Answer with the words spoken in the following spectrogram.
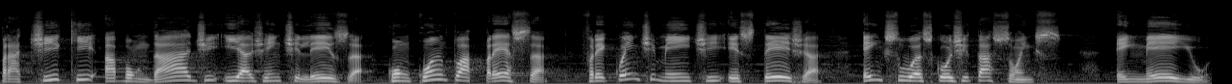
pratique a bondade e a gentileza, conquanto a pressa frequentemente esteja em suas cogitações. Em meio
